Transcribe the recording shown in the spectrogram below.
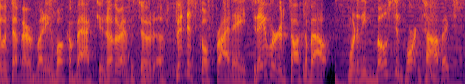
what's up, everybody, and welcome back to another episode of Fitness Goal Friday. Today, we're going to talk about one of the most important topics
